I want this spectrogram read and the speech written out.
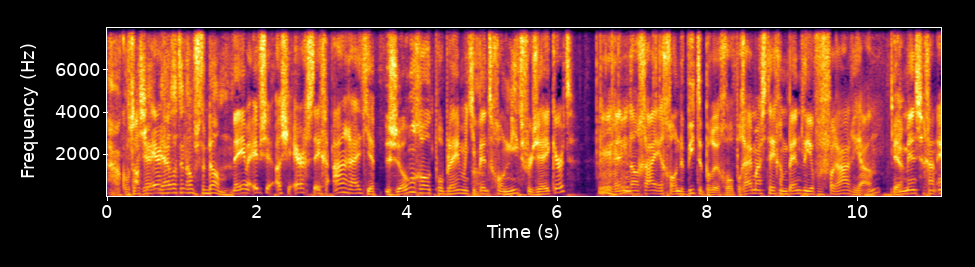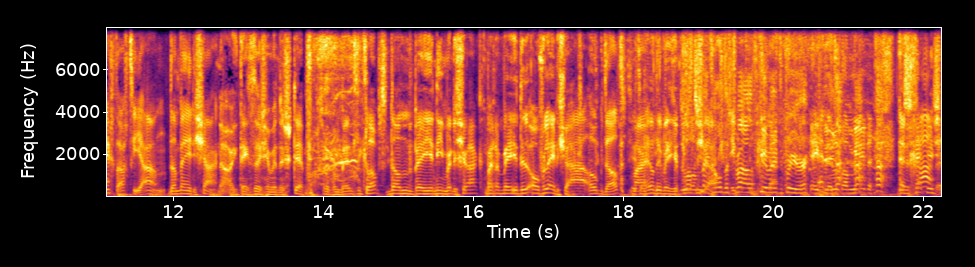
Nou, komt Als je jij, jij ergens- wordt in Amsterdam. Nee, maar even, als je ergens tegenaan rijdt, je hebt zo'n groot probleem, want je bent gewoon niet verzekerd. En dan ga je gewoon de bietenbrug op. Rij maar eens tegen een Bentley of een Ferrari aan. Ja. Die mensen gaan echt achter je aan. Dan ben je de Sjaak. Nou, ik denk dat als je met een step achter op een Bentley klapt... dan ben je niet meer de Sjaak, maar dan ben je de overleden Sjaak. ja, ook dat. Maar heel dicht bij je dan Met meer- 112 km per uur. Ik bedoel dan meer de, de en het gekke is,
